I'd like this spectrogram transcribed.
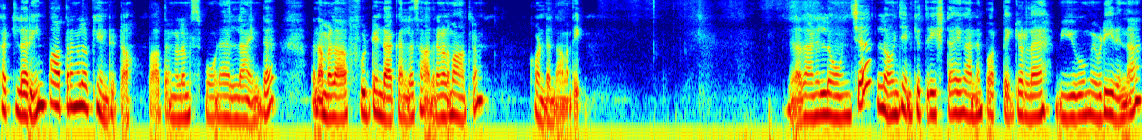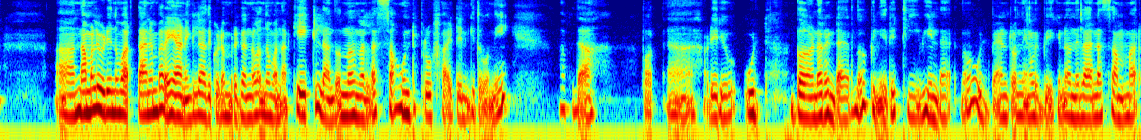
കട്ട്ലറിയും പാത്രങ്ങളും ഒക്കെ ഉണ്ട് കേട്ടോ പാത്രങ്ങളും സ്പൂണും എല്ലാം ഉണ്ട്. അപ്പോൾ നമ്മൾ ആ ഫുഡ് ഉണ്ടാക്കാനുള്ള സാധനങ്ങൾ മാത്രം കൊണ്ടുവന്നാൽ മതി. അതാണ് ലോഞ്ച് ലോഞ്ച് എനിക്ക് ഒത്തിരി ഇഷ്ടമായി കാരണം പുറത്തേക്കുള്ള വ്യൂവും ഇവിടെ ഇരുന്ന് നമ്മളിവിടെ നിന്ന് വർത്താനം പറയുകയാണെങ്കിൽ അതിൽ കൂടെ മൃഗങ്ങളൊന്നും വന്നാൽ കേൾക്കില്ല അതൊന്നും നല്ല സൗണ്ട് പ്രൂഫായിട്ട് എനിക്ക് തോന്നി. അപ്പോൾ ഇതാ അവിടെ ഒരു വുഡ് ബേണർ ഉണ്ടായിരുന്നു പിന്നെ ഒരു ടി വി ഉണ്ടായിരുന്നു വുഡ് ബേണറൊന്നും ഞങ്ങൾ ഉപയോഗിക്കേണ്ടി വന്നില്ല കാരണം സമ്മർ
